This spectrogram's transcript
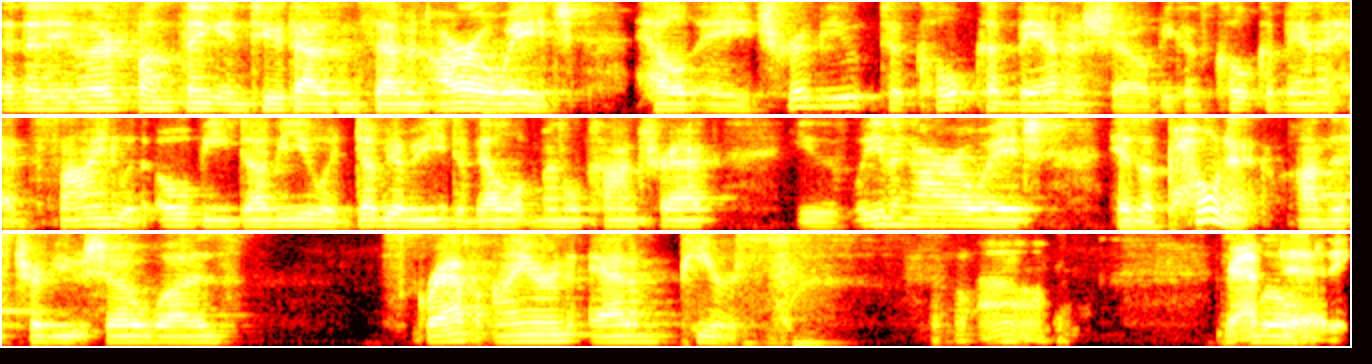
and then another fun thing in 2007, ROH held a tribute to Colt Cabana show because Colt Cabana had signed with OVW a WWE developmental contract. He was leaving ROH. His opponent on this tribute show was Scrap Iron Adam Pearce. so, oh, Scrap little, Daddy.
